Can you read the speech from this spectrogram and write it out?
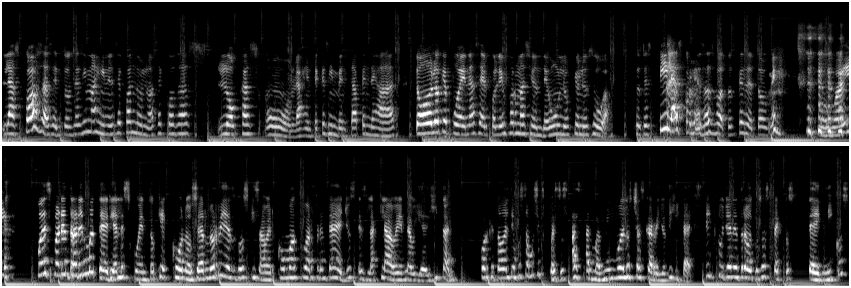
las cosas. Entonces imagínense cuando uno hace cosas locas o la gente que se inventa pendejadas, todo lo que pueden hacer con la información de uno que uno suba. Entonces pilas con esas fotos que se tomen. Pues para entrar en materia les cuento que conocer los riesgos y saber cómo actuar frente a ellos es la clave en la vida digital porque todo el tiempo estamos expuestos hasta el más mínimo de los chascarrillos digitales, que incluyen, entre otros aspectos, técnicos,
